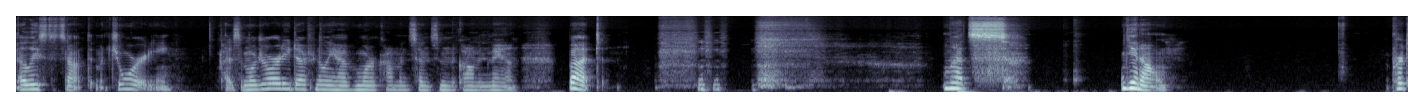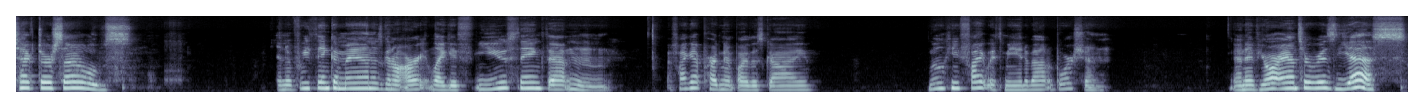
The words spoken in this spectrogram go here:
at least it's not the majority, because the majority definitely have more common sense than the common man. But let's, you know, protect ourselves. And if we think a man is going to argue, like if you think that, hmm, if I get pregnant by this guy, will he fight with me about abortion? And if your answer is yes,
